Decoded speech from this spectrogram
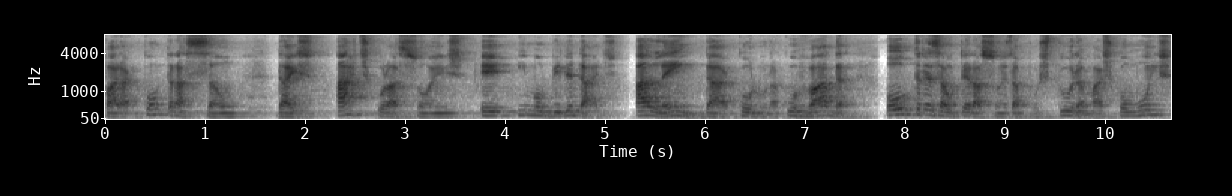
para contração das articulações e imobilidade. Além da coluna curvada, outras alterações da postura mais comuns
